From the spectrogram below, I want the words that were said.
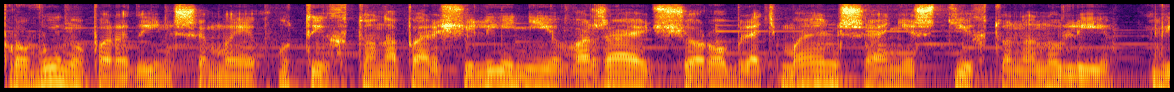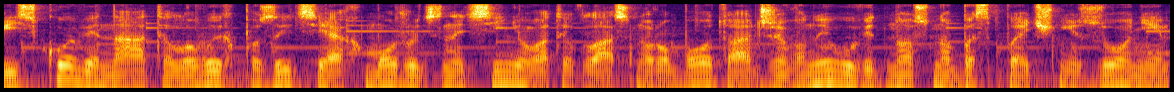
провину перед іншими у тих, хто на першій лінії вважають, що роблять менше ніж ті, хто на нулі. Військові на тилових позиціях можуть знецінювати власну роботу, адже вони у відносно безпечній зоні.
